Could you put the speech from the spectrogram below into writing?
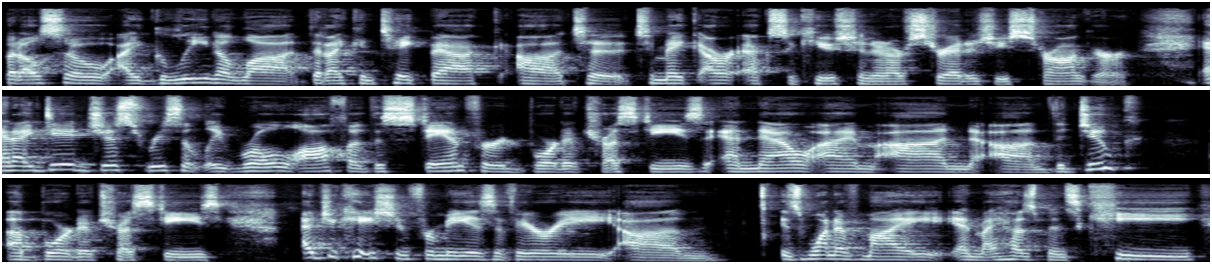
but also I glean a lot that I can take back uh, to to make our execution and our strategy stronger. And I did just recently roll off of the Stanford Board of Trustees, and now I'm on um, the Duke uh, Board of Trustees. Education for me is a very um, is one of my and my husband's key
